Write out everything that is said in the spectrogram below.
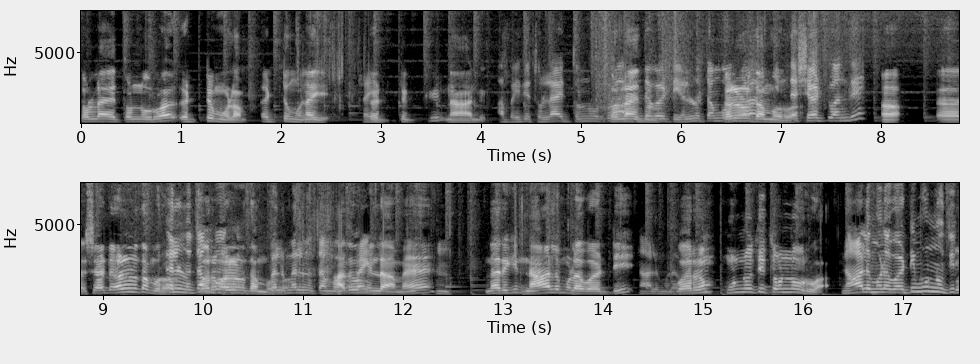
தொள்ளாயிரத்தி தொண்ணூறு ரூபா எட்டு முழம். எட்டு முளை. எட்டுக்கு நாலு. அப்ப இது தொள்ளாயிரத்தி தொண்ணூறு தொள்ளாயிரத்தி எழுநூத்தம்பது எழுநூத்தம்பது ரூபா. ஷர்ட் வந்து ஷர்ட் எழுநூத்தம்பது வெறும் ரூபா. எழுநூத்தம்பது அதுவும். இல்லாம. நறுக்கி நாலு முளை வேட்டி வெறும் முன்னூத்தி தொண்ணூறு ரூபா. நாலு முளை வேட்டி முன்னூத்தி. முன்னூத்தி இப்ப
